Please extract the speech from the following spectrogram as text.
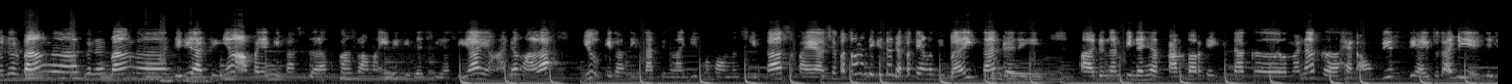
Bener banget, bener banget. Jadi artinya apa yang kita sudah lakukan selama ini tidak sia-sia, yang ada malah yuk kita tingkatin lagi performance kita supaya siapa tahu nanti kita dapat yang lebih baik kan dari uh, dengan pindahnya kantor kayak kita ke mana ke head office ya itu tadi jadi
